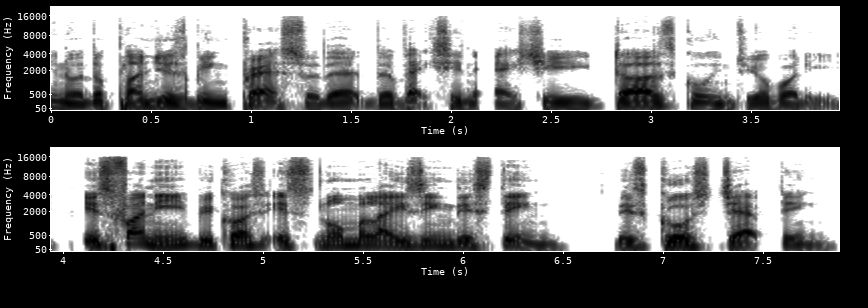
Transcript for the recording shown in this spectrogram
you know the plunger is being pressed so that the vaccine actually does go into your body. It's funny because it's normalizing this thing this ghost jab thing.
